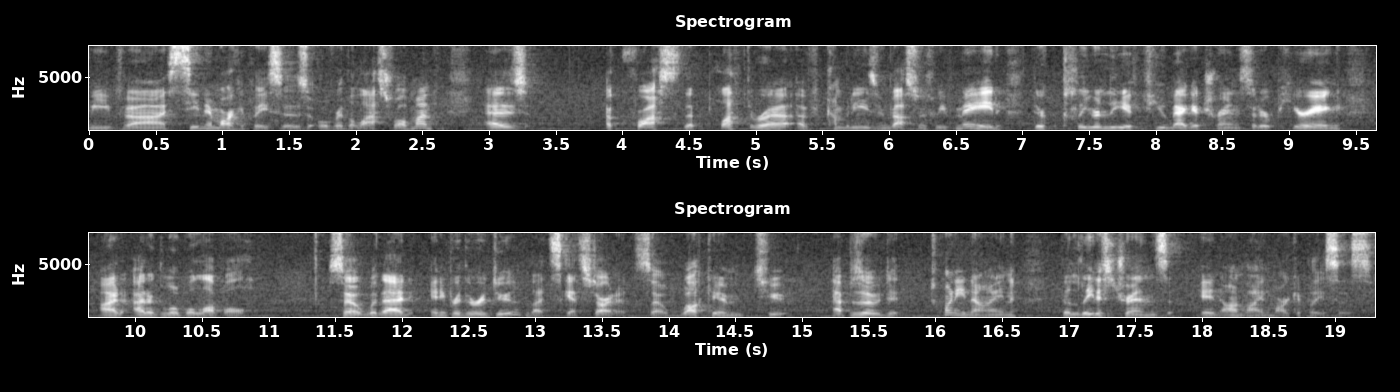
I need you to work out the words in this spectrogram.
we've uh, seen in marketplaces over the last 12 months as across the plethora of companies investments we've made there are clearly a few mega trends that are appearing at, at a global level. So without any further ado let's get started. So welcome to episode 29 the latest trends in online marketplaces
